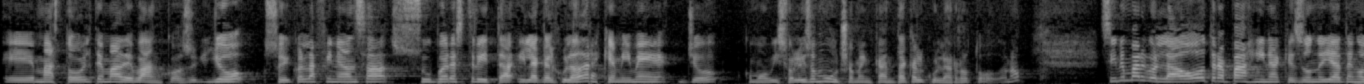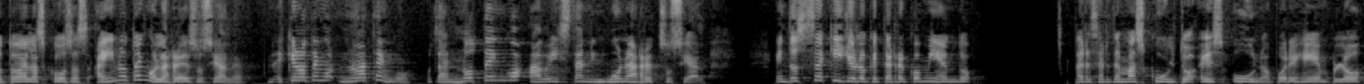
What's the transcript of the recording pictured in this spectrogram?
Eh, más todo el tema de bancos. Yo soy con la finanza súper estricta y la calculadora es que a mí me, yo como visualizo mucho, me encanta calcularlo todo, ¿no? Sin embargo, la otra página, que es donde ya tengo todas las cosas, ahí no tengo las redes sociales. Es que no tengo, no las tengo. O sea, no tengo a vista ninguna red social. Entonces aquí yo lo que te recomiendo para hacerte más culto es uno, por ejemplo,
